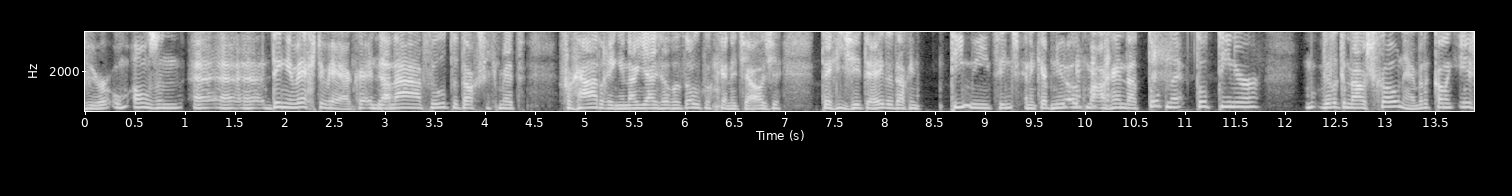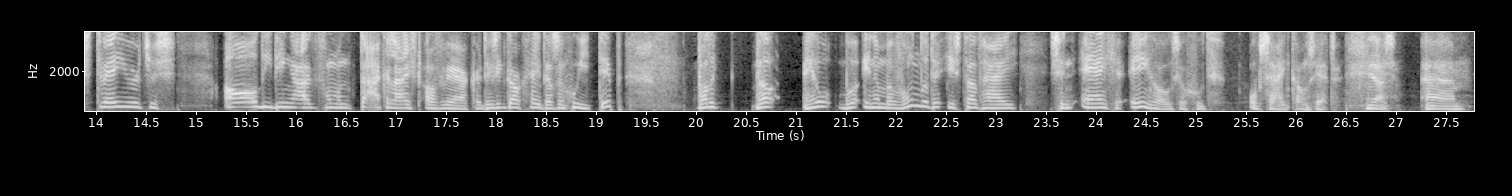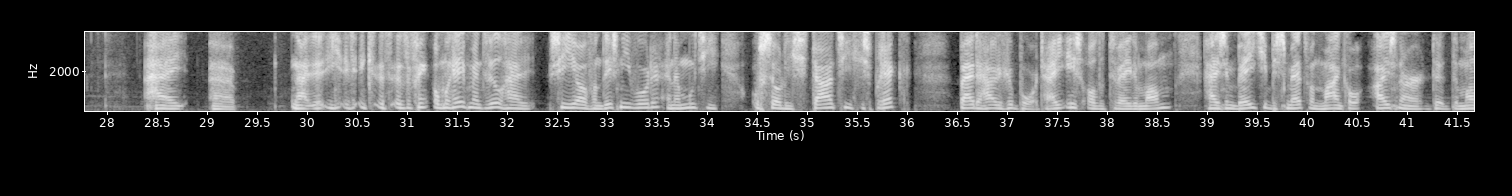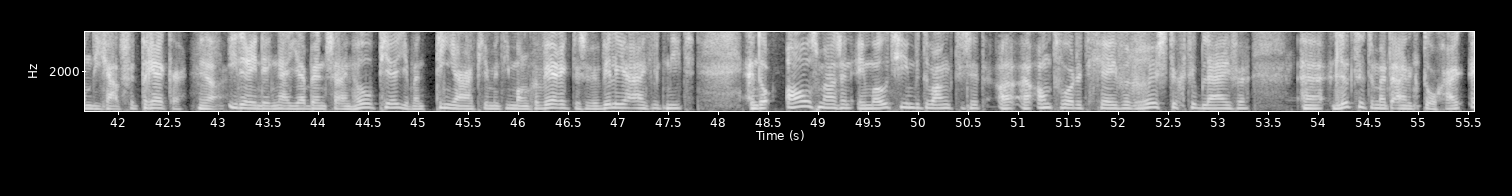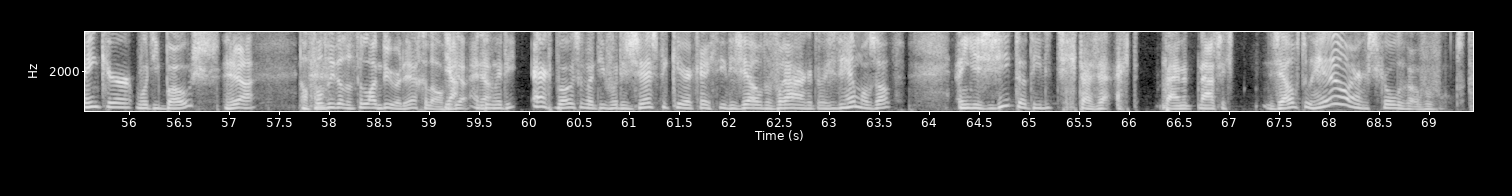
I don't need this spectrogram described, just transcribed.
2,5 uur om al zijn eh, eh, eh, dingen weg te werken. En Ja. daarna vult de dag zich met vergaderingen. Nou, jij zal het ook wel kennen. Als je tegen je zit de hele dag in teammeetings. En ik heb nu ook mijn agenda tot, tot 10 uur. Wil ik hem nou schoon hebben? Dan kan ik eerst twee uurtjes al die dingen uit van mijn takenlijst afwerken. Dus ik dacht, hé, dat is een goede tip. Wat ik wel heel in hem bewonderde, is dat hij zijn eigen ego zo goed opzij kan zetten. Ja. Dus ehm, hij. eh, nou, ik, het, het vind- op een gegeven moment wil hij CEO van Disney worden. En dan moet hij op sollicitatiegesprek bij de huidige boord. Hij is al de tweede man. Hij is een beetje besmet, want Michael Eisner, de, de man die gaat vertrekken. Ja. Iedereen denkt, nou, jij bent zijn hulpje. Je bent tien jaar heb je met die man gewerkt, dus we willen je eigenlijk niet. En door alsmaar zijn emotie in bedwang te zetten, eh, eh, antwoorden te geven, rustig te blijven, eh, lukt het hem uiteindelijk toch. Hij, Eén keer wordt hij boos. ja. Dan vond hij dat het te lang duurde, hè, geloof ik. Ja, en toen werd hij echt boos. Want hij voor de zesde keer kreeg hij dezelfde vragen. Toen was hij helemaal zat. En je ziet dat hij zich daar echt bijna naar zichzelf toe heel erg schuldig over voelt.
